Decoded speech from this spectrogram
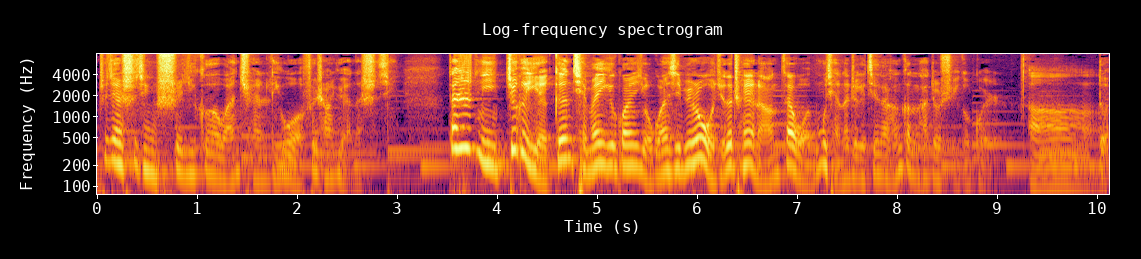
这件事情是一个完全离我非常远的事情。但是你这个也跟前面一个关系有关系，比如说，我觉得陈也良在我目前的这个阶段，很可能他就是一个贵人。啊，对，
